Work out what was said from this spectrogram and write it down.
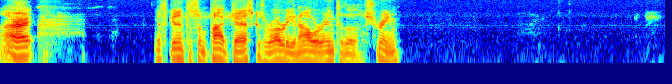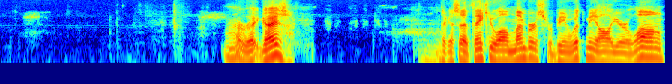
All right. Let's get into some podcasts because we're already an hour into the stream. All right, guys. Like I said, thank you all members for being with me all year long.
